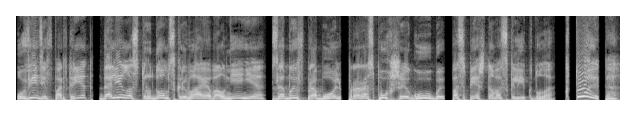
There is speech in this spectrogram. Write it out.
Увидев портрет, Далила с трудом скрывая волнение, забыв про боль, про распухшие губы, поспешно воскликнула. «Кто это?»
